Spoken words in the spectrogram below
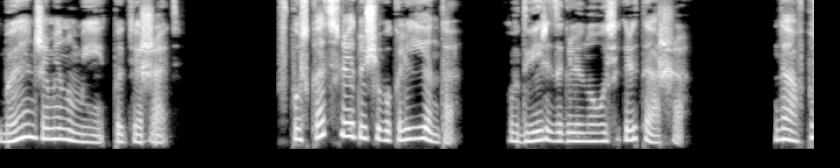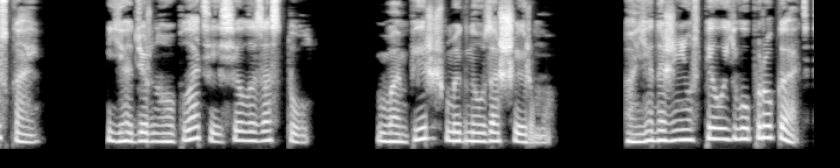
Бенджамин умеет поддержать. «Впускать следующего клиента?» В дверь заглянула секретарша. «Да, впускай». Я дернула платье и села за стол. Вампир шмыгнул за ширму. А я даже не успела его поругать,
